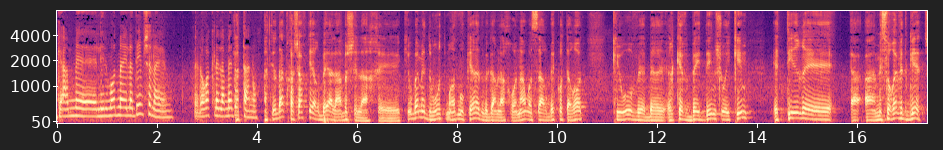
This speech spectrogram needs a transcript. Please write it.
גם ללמוד מהילדים שלהם. ולא רק ללמד את, אותנו. את יודעת, חשבתי הרבה על אבא שלך, אה, כי הוא באמת דמות מאוד מוכרת, וגם לאחרונה הוא עשה הרבה כותרות, כי הוא בהרכב בית דין שהוא הקים, התיר אה, המסורבת גט,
